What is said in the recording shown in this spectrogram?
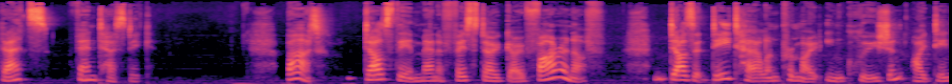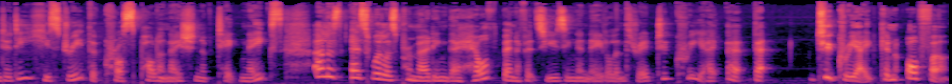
that's fantastic. But does their manifesto go far enough? Does it detail and promote inclusion, identity, history, the cross pollination of techniques, as well as promoting the health benefits using a needle and thread to create uh, that to create can offer?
